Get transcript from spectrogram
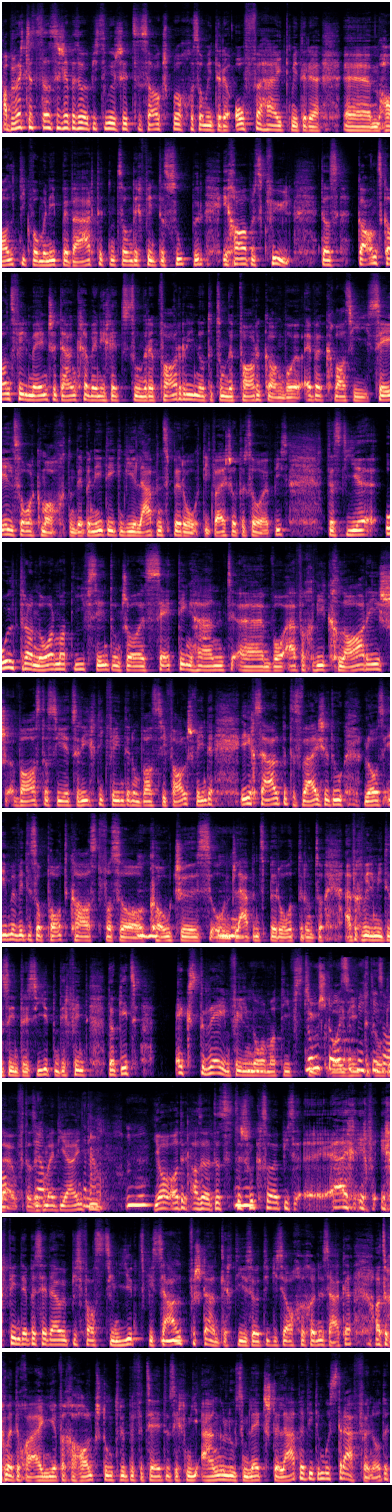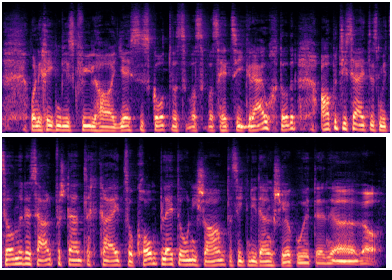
Aber weißt du, das ist eben so etwas, du hast jetzt das angesprochen, so mit einer Offenheit, mit einer ähm, Haltung, die man nicht bewertet und so. Und ich finde das super. Ich habe aber das Gefühl, dass ganz, ganz viele Menschen denken, wenn ich jetzt zu einer Pfarrerin oder zu einem Pfarrer gehe, wo eben quasi Seelsorge macht und eben nicht irgendwie Lebensberatung, weißt du, oder so etwas, dass die ultra normativ sind und schon ein Setting haben, ähm, wo einfach wie klar ist, was dass sie jetzt richtig finden und was sie falsch finden. Ich selber, das weißt du, los immer wieder so Podcast von so mhm. Coaches und mhm. Lebensberatern und so, einfach weil mich das interessiert und ich finde, da gibt's extrem viel mhm. normatives Zeug, das im Hintergrund läuft. Also ja, ich meine, die eine, genau. Mhm. ja, oder, also das, das mhm. ist wirklich so etwas, äh, ich, ich, ich finde eben, es hat auch etwas Faszinierendes, wie mhm. selbstverständlich die solche Sachen können sagen. Also ich meine, da kann eine einfach eine halbe Stunde darüber erzählen, dass ich meinen Engel aus dem letzten Leben wieder muss treffen, oder? Und ich irgendwie das Gefühl habe, Jesus Gott, was, was, was hat sie mhm. geraucht, oder? Aber die sagt das mit so einer Selbstverständlichkeit, so komplett ohne Scham, dass irgendwie denkst, ja gut, dann, äh, mhm. ja.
